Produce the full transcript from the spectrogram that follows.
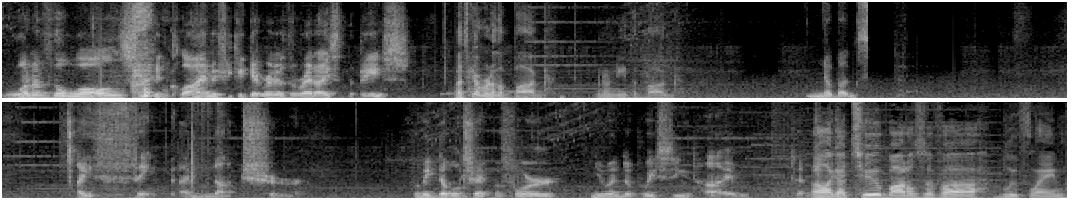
one of the walls you could climb if you could get rid of the red ice at the base. Let's get rid of the bug. We don't need the bug. No bugs. I think. I'm not sure. Let me double check before you end up wasting time. Well, I got two bottles of uh, blue flame.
